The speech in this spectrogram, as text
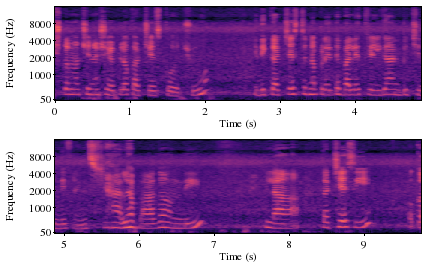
ఇష్టం వచ్చిన షేప్లో కట్ చేసుకోవచ్చు. ఇది కట్ చేస్తున్నప్పుడు అయితే భలే థ్రిల్గా అనిపించింది ఫ్రెండ్స్ చాలా బాగా ఉంది. ఇలా కట్ చేసి ఒక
